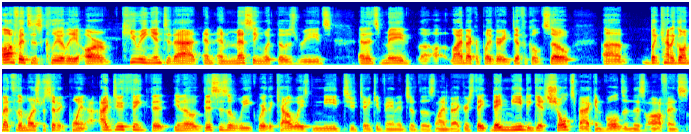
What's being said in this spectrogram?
Offenses clearly are cueing into that and and messing with those reads and it's made uh, linebacker play very difficult. So uh, but kind of going back to the more specific point, I do think that you know this is a week where the Cowboys need to take advantage of those linebackers. They they need to get Schultz back involved in this offense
